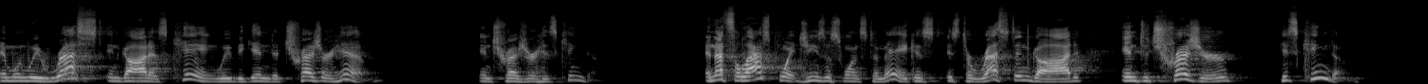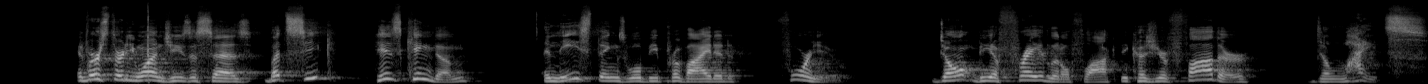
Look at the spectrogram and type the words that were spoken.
And when we rest in God as King, we begin to treasure Him and treasure His kingdom. And that's the last point Jesus wants to make is, is to rest in God and to treasure His kingdom. In verse 31, Jesus says, But seek His kingdom, and these things will be provided for you. Don't be afraid, little flock, because your Father delights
